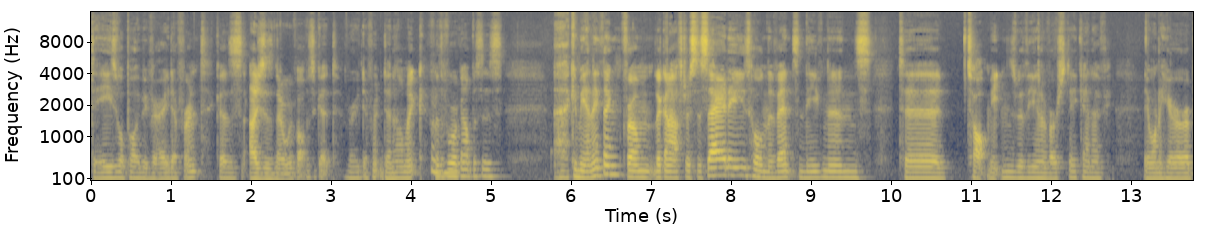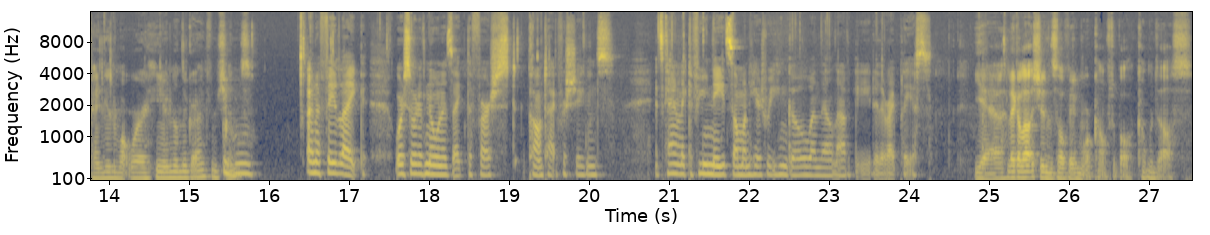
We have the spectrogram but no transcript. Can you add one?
days will probably be very different because, as you know, we've obviously got very different dynamic for the four Mhm. campuses. Uh, it can be anything from looking after societies, holding events in the evenings, to top meetings with the university. Kind of, they want to hear our opinion and what we're hearing on the ground from students. Mhm. And I feel like we're sort of known as like the first contact for students. It's kind of like if you need someone, here's where you can go, and they'll navigate you to the right place. Yeah, like a lot of students will feel more comfortable coming to us.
